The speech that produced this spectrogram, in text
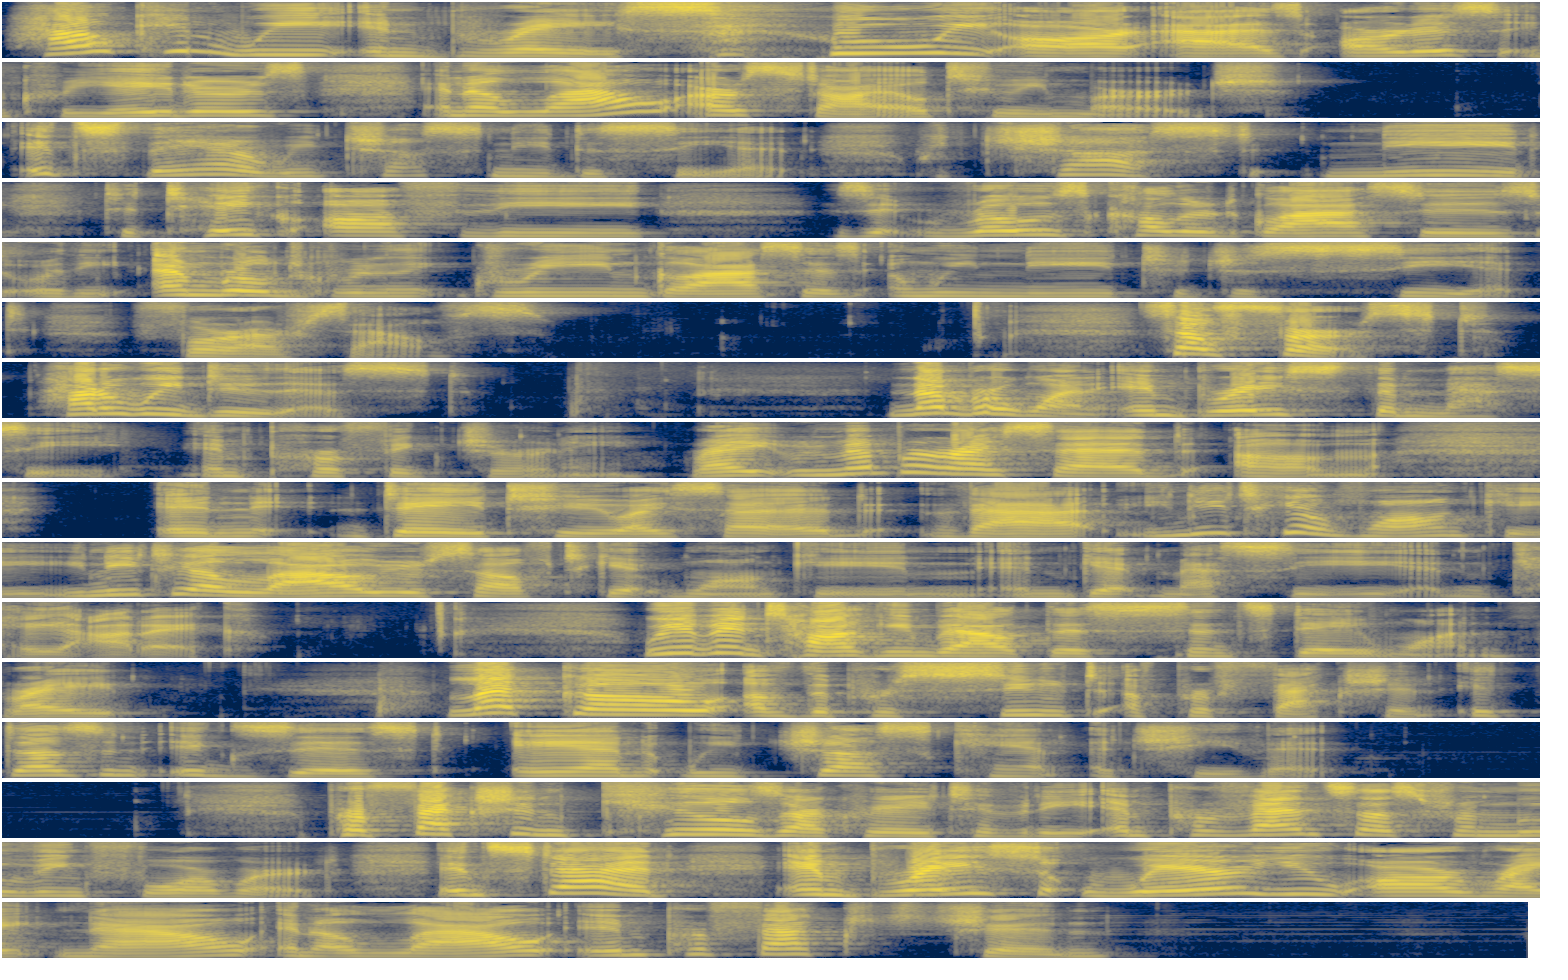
how can we embrace who we are as artists and creators and allow our style to emerge? It's there. We just need to see it. We just need to take off the is it rose colored glasses or the emerald green glasses and we need to just see it for ourselves. So first, how do we do this? Number one, embrace the messy, imperfect journey, right? Remember, I said um, in day two, I said that you need to get wonky. You need to allow yourself to get wonky and, and get messy and chaotic. We've been talking about this since day one, right? Let go of the pursuit of perfection. It doesn't exist and we just can't achieve it. Perfection kills our creativity and prevents us from moving forward. Instead, embrace where you are right now and allow imperfection,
